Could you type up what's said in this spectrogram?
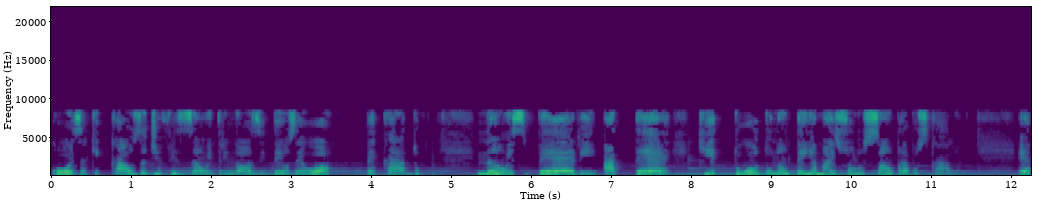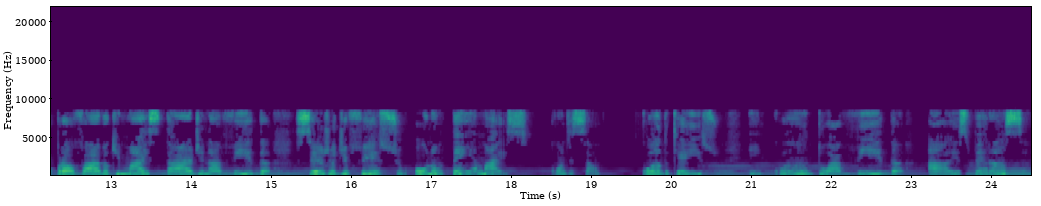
coisa que causa divisão entre nós e Deus é o pecado. Não espere até que tudo não tenha mais solução para buscá-lo. É provável que mais tarde na vida seja difícil ou não tenha mais condição. Quando que é isso? Enquanto há vida, há esperança.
